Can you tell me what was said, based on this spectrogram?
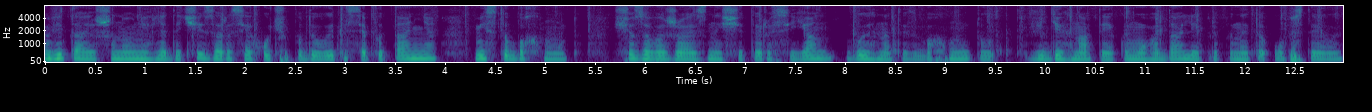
Вітаю, шановні глядачі. Зараз я хочу подивитися питання місто Бахмут. Що заважає знищити росіян, вигнати з Бахмуту, відігнати якомога далі і припинити обстріли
